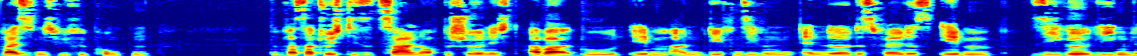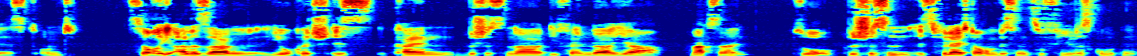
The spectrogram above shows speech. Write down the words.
weiß ich nicht wie viel Punkten was natürlich diese Zahlen auch beschönigt, aber du eben am defensiven Ende des Feldes eben Siege liegen lässt. Und sorry, alle sagen, Jokic ist kein beschissener Defender. Ja, mag sein. So, beschissen ist vielleicht auch ein bisschen zu viel des Guten,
